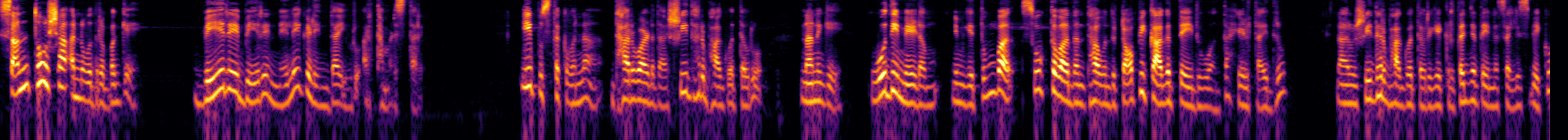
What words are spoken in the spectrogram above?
ಸಂತೋಷ ಅನ್ನುವುದರ ಬಗ್ಗೆ ಬೇರೆ ಬೇರೆ ನೆಲೆಗಳಿಂದ ಇವರು ಅರ್ಥ ಮಾಡಿಸ್ತಾರೆ. ಈ ಪುಸ್ತಕವನ್ನು ಧಾರವಾಡದ ಶ್ರೀಧರ್ ಭಾಗವತ್ ಅವರು ನನಗೆ ಓದಿ ಮೇಡಮ್ ನಿಮಗೆ ತುಂಬ ಸೂಕ್ತವಾದಂತಹ ಒಂದು ಟಾಪಿಕ್ ಆಗತ್ತೆ ಇದು ಅಂತ ಹೇಳ್ತಾ ಇದ್ರು. ನಾನು ಶ್ರೀಧರ್ ಭಾಗವತ್ ಅವರಿಗೆ ಕೃತಜ್ಞತೆಯನ್ನು ಸಲ್ಲಿಸಬೇಕು.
